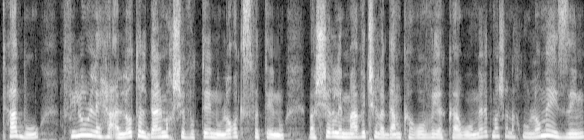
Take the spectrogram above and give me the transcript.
טאבו, אפילו להעלות על דל מחשבותינו, לא רק שפתנו, באשר למוות של אדם קרוב ויקר. הוא אומר את מה שאנחנו לא מעזים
